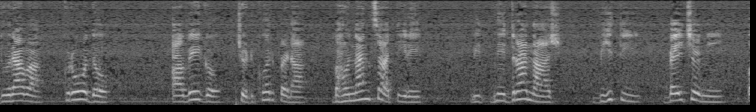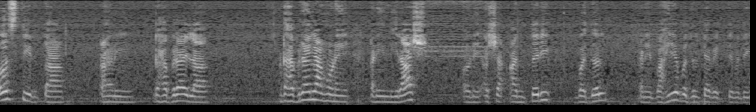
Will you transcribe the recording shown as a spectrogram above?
दुरावा क्रोध आवेग चिडखोरपणा भावनांचा अतिरेक वि- निद्रानाश भीती बेचैनी अस्थिरता आणि घाबरायला घाबरायला होणे आणि निराश आणि अशा आंतरिक बदल आणि बाह्य बदल त्या व्यक्तीमध्ये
